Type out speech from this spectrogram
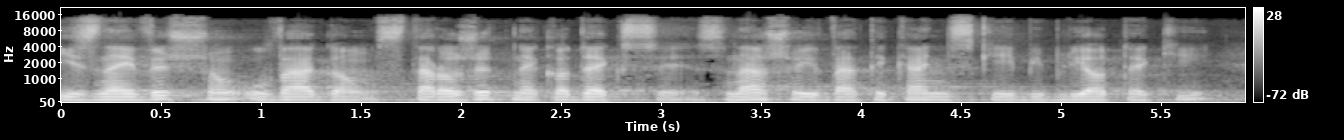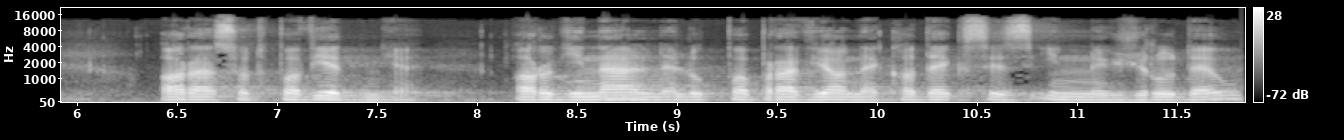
i z najwyższą uwagą starożytne kodeksy z naszej watykańskiej biblioteki oraz odpowiednie, oryginalne lub poprawione kodeksy z innych źródeł,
